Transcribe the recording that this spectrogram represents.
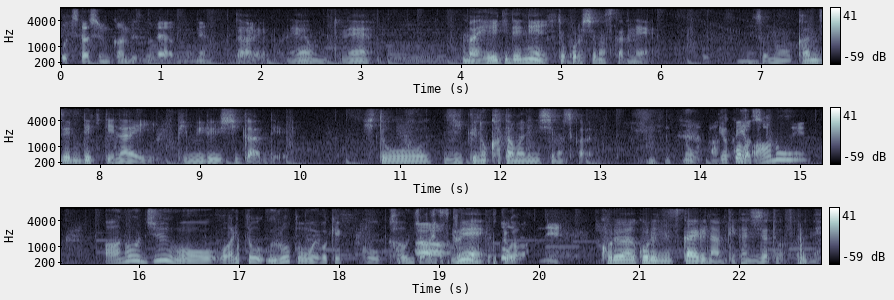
落ちた瞬間ですよね、ね。誰もね、本当ね。まあ平気でね、人殺してますからね。その完全にできてないピミルシガンで人を肉の塊にしてましたからね。逆にあの、ねあの銃も割と売ろうと思えば結構買うんじゃないですか、ね人がそうですね。これはこれで使えるなって感じになってますからね。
